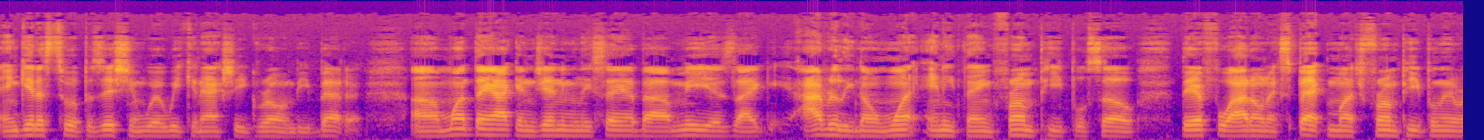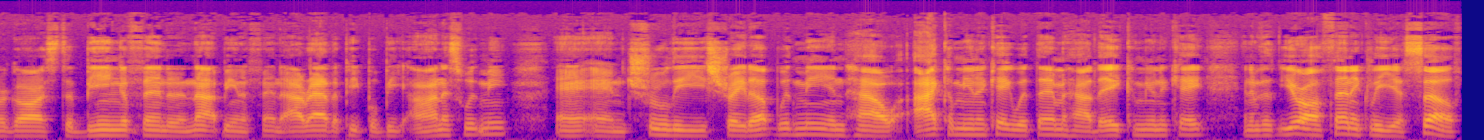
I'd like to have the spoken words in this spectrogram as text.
and get us to a position where we can actually grow and be better. Um, one thing I can genuinely say about me is like I really don't want anything from people, so therefore I don't expect much from people in regards to being offended or not being offended. I rather people be honest with me and, and truly straight up with me and how I communicate with them and how they communicate. And if you're authentically yourself,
